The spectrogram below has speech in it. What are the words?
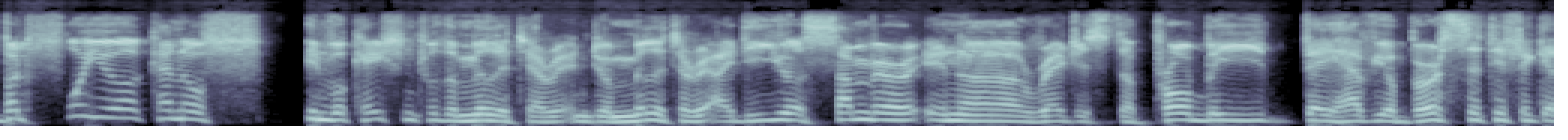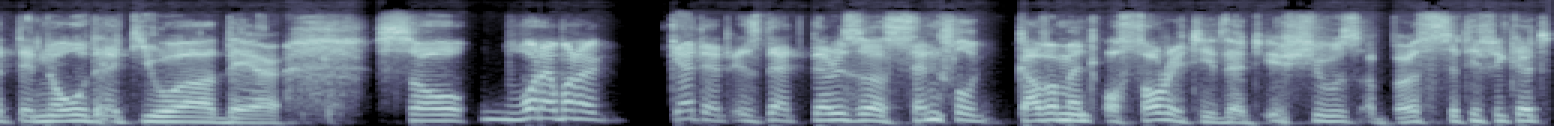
But for your kind of invocation to the military and your military ID, you are somewhere in a register. Probably they have your birth certificate, they know that you are there. So, what I want to get at is that there is a central government authority that issues a birth certificate.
